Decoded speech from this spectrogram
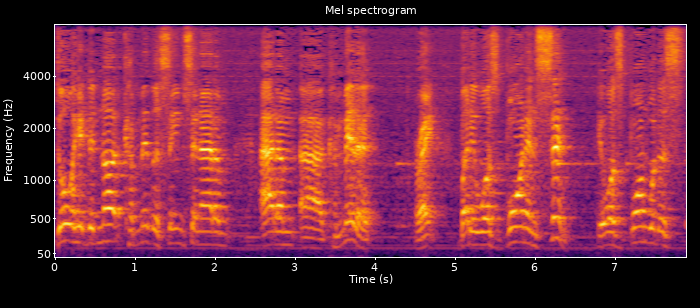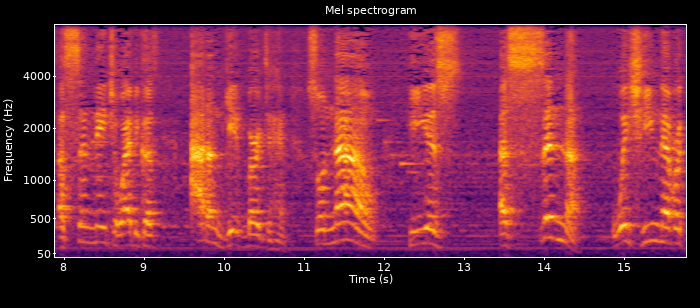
Though he did not commit the same sin Adam Adam uh, committed, right? But he was born in sin. He was born with a, a sin nature. Why? Because Adam gave birth to him. So now he is a sinner, which he never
